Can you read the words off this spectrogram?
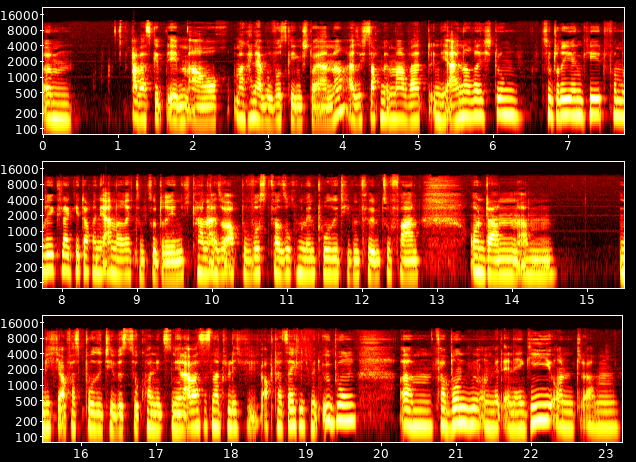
Ähm, aber es gibt eben auch, man kann ja bewusst gegensteuern, ne? Also ich sag mir immer, was in die eine Richtung zu drehen geht vom Regler, geht auch in die andere Richtung zu drehen. Ich kann also auch bewusst versuchen, mir einen positiven Film zu fahren und dann ähm, mich auf was Positives zu konditionieren. Aber es ist natürlich auch tatsächlich mit Übung ähm, verbunden und mit Energie und ähm,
